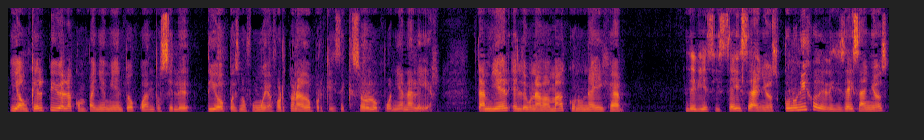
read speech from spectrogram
y aunque él pidió el acompañamiento, cuando se le dio pues no fue muy afortunado porque dice que solo lo ponían a leer. También el de una mamá con una hija de 16 años, con un hijo de 16 años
